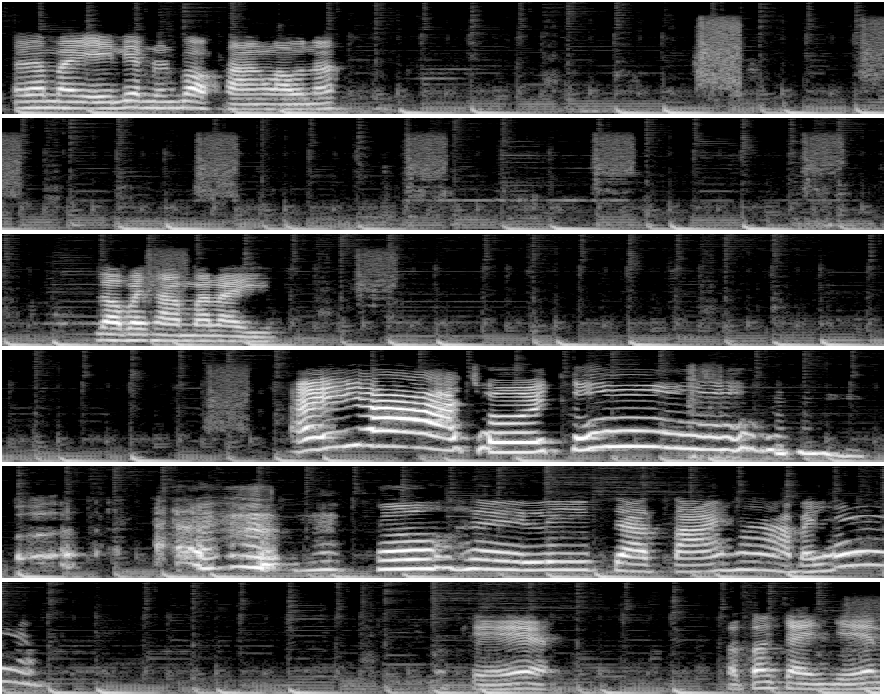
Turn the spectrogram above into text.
แล้วทำไมเอเลี่ยนมันบอกทางเรานะ เราไปทำอะไร ไอ้ย่าเฉยตู้มโอ้ยรีบจะตายห่าไปแล้ว โอเค เราต้องใจเย็น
